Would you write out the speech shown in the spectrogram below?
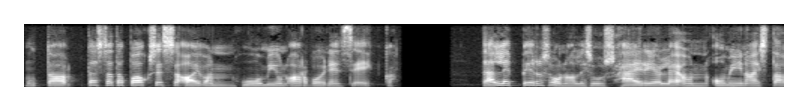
mutta tässä tapauksessa aivan huomion arvoinen seikka. Tälle persoonallisuushäiriölle on ominaista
